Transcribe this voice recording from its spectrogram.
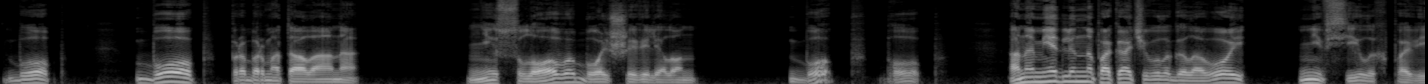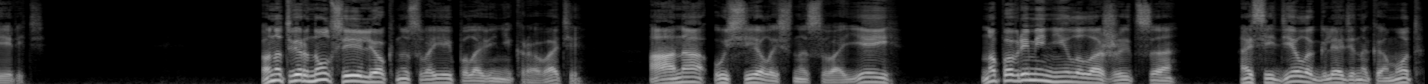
«Боб! Боб!» — пробормотала она. «Ни слова больше», — велел он. «Боб! Боб!» Она медленно покачивала головой, не в силах поверить. Он отвернулся и лег на своей половине кровати, а она уселась на своей, но повременила ложиться, а сидела, глядя на комод,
